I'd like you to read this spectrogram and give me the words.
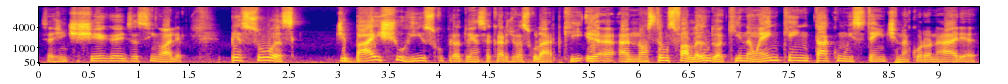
se a gente chega e diz assim: olha, pessoas de baixo risco para doença cardiovascular. Porque a, a, nós estamos falando aqui não é em quem está com estente na coronária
